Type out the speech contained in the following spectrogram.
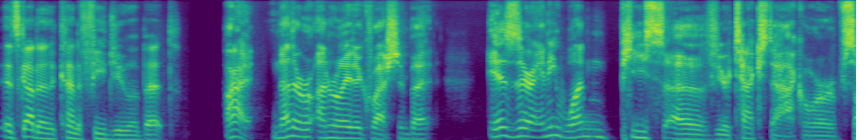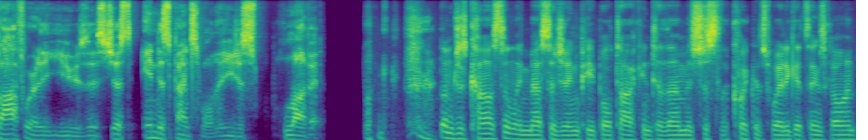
it's got to kind of feed you a bit. All right another unrelated question but is there any one piece of your tech stack or software that you use that's just indispensable that you just love it? I'm just constantly messaging people, talking to them. It's just the quickest way to get things going.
